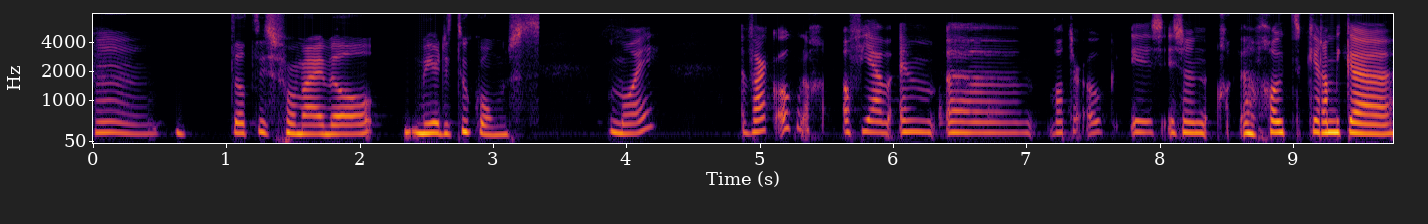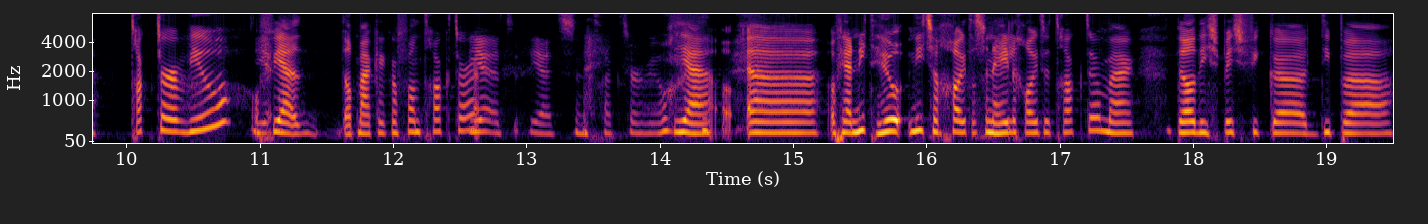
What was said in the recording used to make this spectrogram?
mm. Dat is voor mij wel meer de toekomst. Mooi. Waar ik ook nog, of ja, en eh, wat er ook is, is een, een groot keramieke tractorwiel. Of ja. dat maak ik ervan, tractor. Ja, het, ja, het is een tractorwiel. Ja, eh, of ja, niet, heel, niet zo groot als een hele grote tractor, maar wel die specifieke diepe,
